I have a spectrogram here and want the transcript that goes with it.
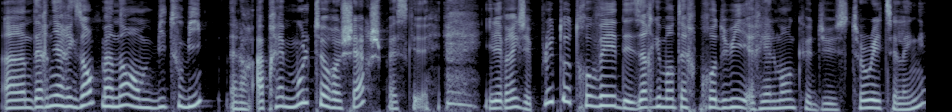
Un dernier exemple maintenant en B2B. Alors après moult recherches, parce que il est vrai que j'ai plutôt trouvé des argumentaires produits réellement que du storytelling,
